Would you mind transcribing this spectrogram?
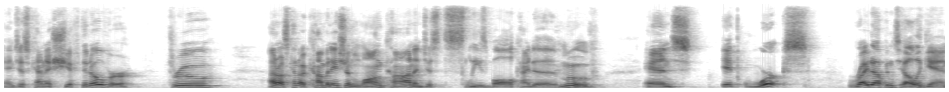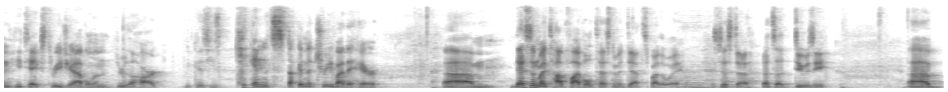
and just kind of shift it over through, I don't know, it's kind of a combination long con and just sleazeball kind of move. And it works right up until, again, he takes three javelin through the heart because he's kicking, stuck in the tree by the hair. Um, that's in my top five Old Testament deaths, by the way. It's just a, that's a doozy. Uh,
